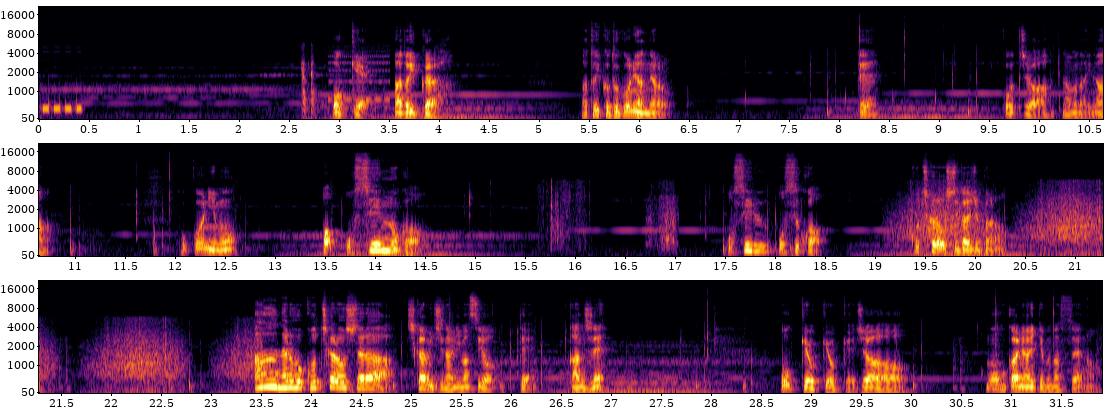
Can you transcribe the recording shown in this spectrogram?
オッケー。あと1個や。あと1個どこにあんねやろ。で、こっちは？なんもないな。ここにも、あ、押せんのか。押せる？押すか。こっちから押して大丈夫かなあー、なるほど。こっちから押したら近道になりますよって感じね。オッケーオッケーオッケー。じゃあ、もう他にアイテムなさそうやな。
